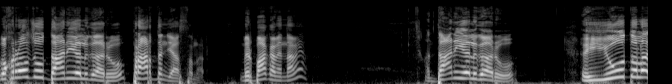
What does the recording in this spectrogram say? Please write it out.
ఒకరోజు దానియలు గారు ప్రార్థన చేస్తున్నారు. మీరు బాగా విందామే దానియలు గారు యూదుల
